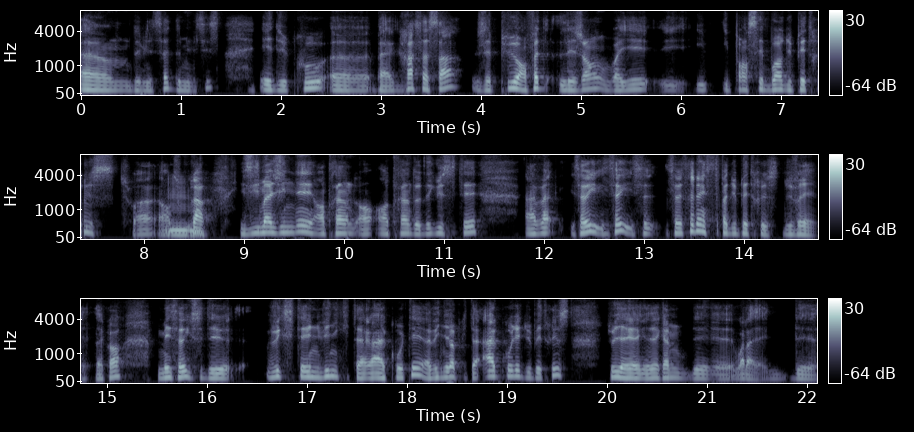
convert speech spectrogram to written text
2007, 2006. Et du coup, euh, bah, grâce à ça, j'ai pu, en fait, les gens, vous voyez, ils, pensaient boire du Pétrus, tu vois. En tout mmh. cas, ils imaginaient en train, en, train de déguster un vin. Ils savaient, ils savaient, très bien que ce pas du Pétrus, du vrai, d'accord Mais ils savaient que c'était vu que c'était une vigne qui était à côté, un vignoble qui était à côté du Pétrus, il y, avait quand même des, voilà, des,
